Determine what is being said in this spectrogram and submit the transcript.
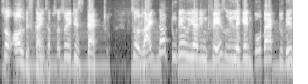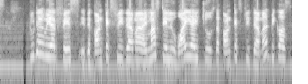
So all these kinds of so, so it is that true. So right now, today we are in phase. We'll again go back to this today we are faced with the context-free grammar. I must tell you why I chose the context-free grammar because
